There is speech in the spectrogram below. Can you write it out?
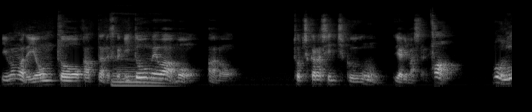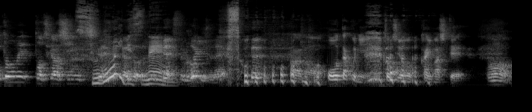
今まで4棟買ったんですけど、2棟目はもう、あの、土地から新築やりましたね。うん、あもう2棟目土地から新築。すごいですね。すごいですね。そう。あの、大田区に土地を買いまして。うん。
